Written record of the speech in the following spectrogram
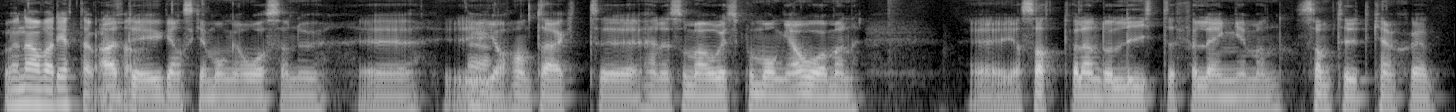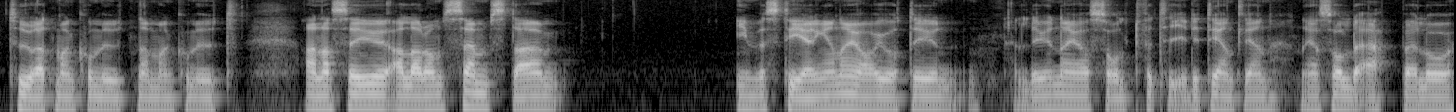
Men när var detta ja, ungefär? det är ju ganska många år sedan nu. Eh, Ja. Jag har inte ägt eh, Hennes och Mauritz på många år men eh, jag satt väl ändå lite för länge men samtidigt kanske tur att man kom ut när man kom ut. Annars är ju alla de sämsta investeringarna jag har gjort det är ju, det är ju när jag har sålt för tidigt egentligen. När jag sålde Apple och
